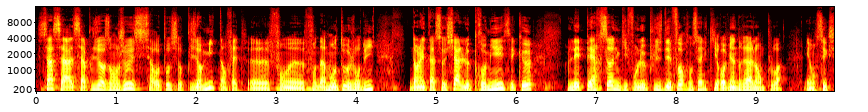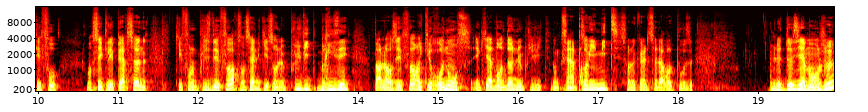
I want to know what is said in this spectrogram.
Ça, ça, a plusieurs enjeux et ça repose sur plusieurs mythes en fait fondamentaux aujourd'hui dans l'état social. Le premier, c'est que les personnes qui font le plus d'efforts sont celles qui reviendraient à l'emploi. Et on sait que c'est faux. On sait que les personnes qui font le plus d'efforts sont celles qui sont le plus vite brisées par leurs efforts et qui renoncent et qui abandonnent le plus vite. Donc c'est un premier mythe sur lequel cela repose. Le deuxième enjeu,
